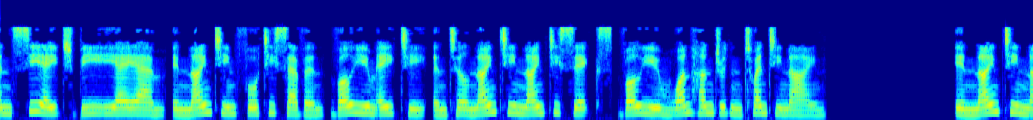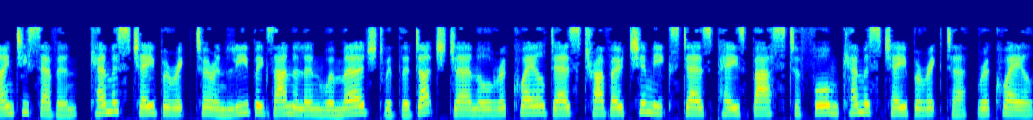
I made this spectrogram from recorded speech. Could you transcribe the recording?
CODENCHBEAM in 1947 volume 80 until 1996 volume 129. In 1997, Chemische Berichte and Liebigs Annalen were merged with the Dutch journal Recueil des Travaux Chimiques des Pays Bas to form Chemische Berichte, Recueil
